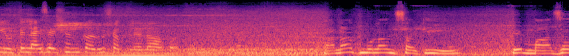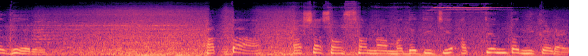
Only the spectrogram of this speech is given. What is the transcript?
युटिलायझेशन करू शकलेलो आहोत. अनाथ मुलांसाठी हे माझं घर आहे. आत्ता अशा संस्थांना मदतीची अत्यंत निकड आहे.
